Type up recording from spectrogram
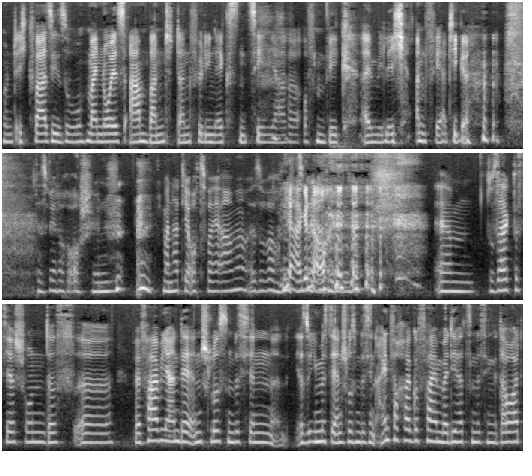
Und ich quasi so mein neues Armband dann für die nächsten zehn Jahre auf dem Weg allmählich anfertige. Das wäre doch auch schön. Man hat ja auch zwei Arme, also warum nicht? Ja, genau. ähm, du sagtest ja schon, dass äh, bei Fabian der Entschluss ein bisschen, also ihm ist der Entschluss ein bisschen einfacher gefallen, bei dir hat es ein bisschen gedauert.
